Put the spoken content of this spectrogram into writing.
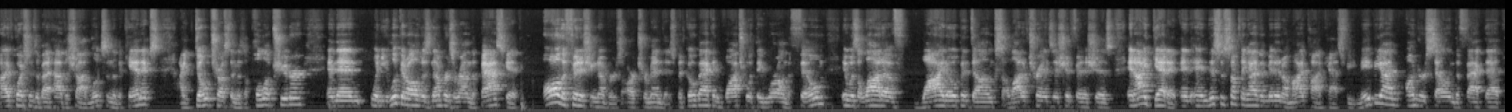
I have questions about how the shot looks and the mechanics. I don't trust him as a pull up shooter. And then when you look at all of his numbers around the basket, all the finishing numbers are tremendous. But go back and watch what they were on the film. It was a lot of wide open dunks, a lot of transition finishes. And I get it. And and this is something I've admitted on my podcast feed. Maybe I'm underselling the fact that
